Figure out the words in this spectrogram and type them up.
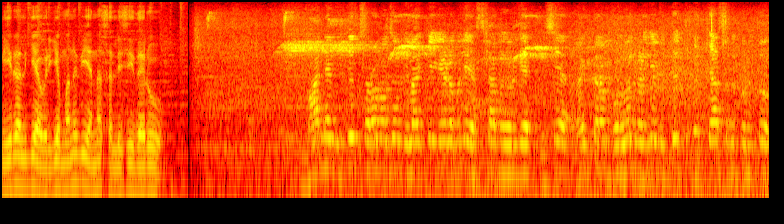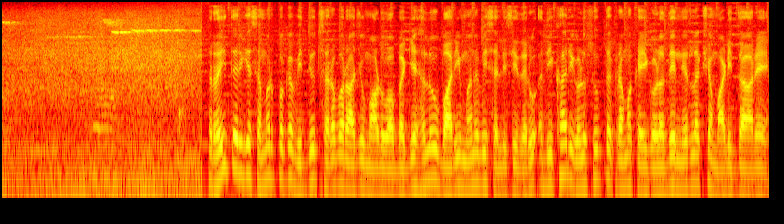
ನೀರಲ್ಗೆ ಅವರಿಗೆ ಮನವಿಯನ್ನು ಸಲ್ಲಿಸಿದರು. ಮಾನ್ಯ ವಿದ್ಯುತ್ ಸರಬರಾಜು ಇಲಾಖೆ ಏಳಬಲಿ ಹೆಸ್ಕಾಂ ವಿಷಯ ರೈತರ ಬೋರ್ವೆಲ್ಗಳಿಗೆ ವಿದ್ಯುತ್ ವ್ಯತ್ಯಾಸದ ಕುರಿತು ರೈತರಿಗೆ ಸಮರ್ಪಕ ವಿದ್ಯುತ್ ಸರಬರಾಜು ಮಾಡುವ ಬಗ್ಗೆ ಹಲವು ಬಾರಿ ಮನವಿ ಸಲ್ಲಿಸಿದರೂ ಅಧಿಕಾರಿಗಳು ಸೂಕ್ತ ಕ್ರಮ ಕೈಗೊಳ್ಳದೆ ನಿರ್ಲಕ್ಷ್ಯ ಮಾಡಿದ್ದಾರೆ.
